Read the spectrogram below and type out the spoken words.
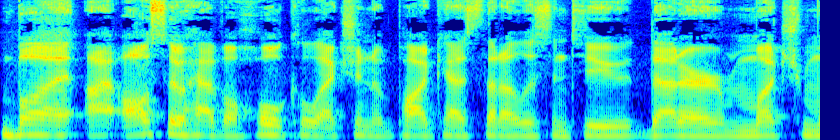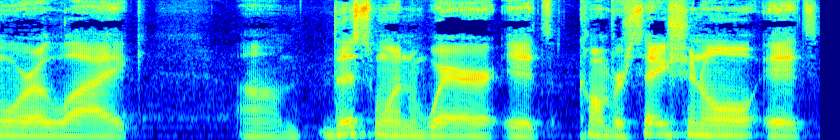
But I also have a whole collection of podcasts that I listen to that are much more like um, this one, where it's conversational. It's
